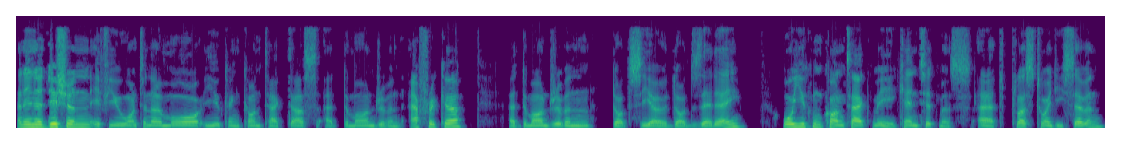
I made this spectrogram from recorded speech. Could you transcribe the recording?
And in addition, if you want to know more, you can contact us at Demand Driven Africa at demanddriven.co.za or you can contact me, Ken Titmuss, at plus 27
